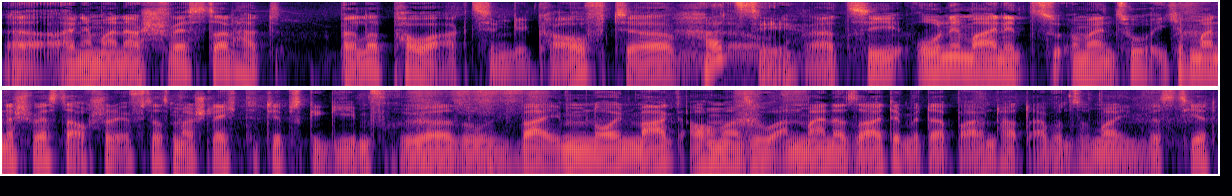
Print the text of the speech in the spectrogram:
äh, eine meiner Schwestern hat Ballard Power Aktien gekauft. Ja, Hat sie? Hat sie. Ohne meine zu, mein zu. Ich habe meiner Schwester auch schon öfters mal schlechte Tipps gegeben früher. So ich war im neuen Markt auch mal so an meiner Seite mit dabei und hat ab und zu mal investiert.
